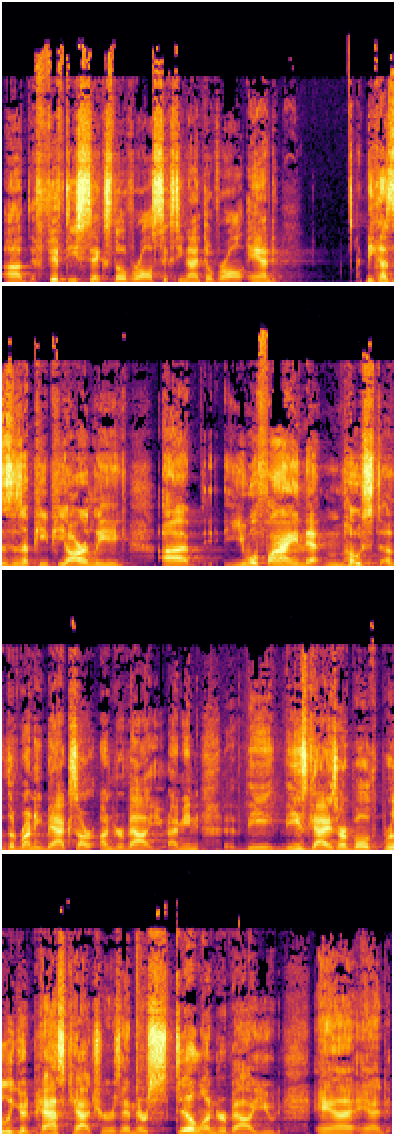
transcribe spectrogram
uh, 56th overall, 69th overall, and because this is a PPR league, uh, you will find that most of the running backs are undervalued. I mean, the these guys are both really good pass catchers, and they're still undervalued. And and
